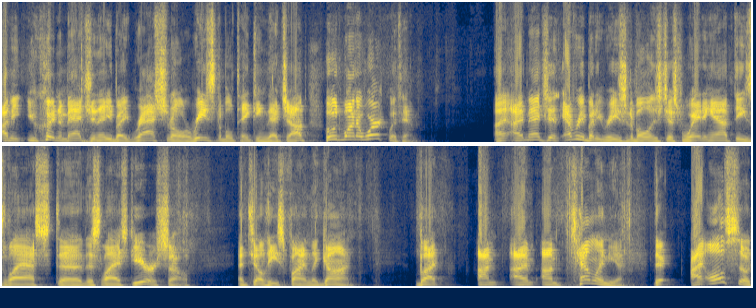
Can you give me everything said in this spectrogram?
I mean, you couldn't imagine anybody rational or reasonable taking that job who would want to work with him. I, I imagine everybody reasonable is just waiting out these last uh, this last year or so until he's finally gone. But I'm I'm I'm telling you, I also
